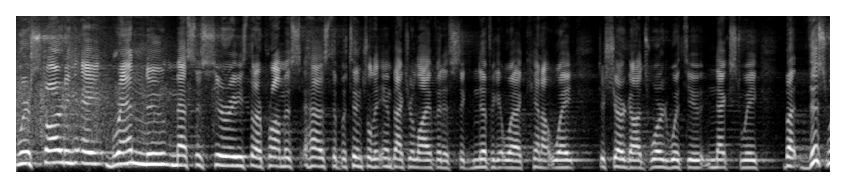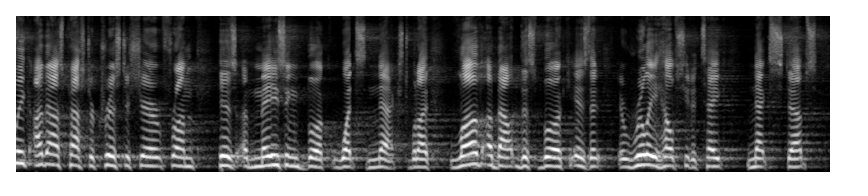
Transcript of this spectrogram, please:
we're starting a brand new message series that I promise has the potential to impact your life in a significant way. I cannot wait to share God's word with you next week. But this week, I've asked Pastor Chris to share from his amazing book, What's Next. What I love about this book is that it really helps you to take next steps.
